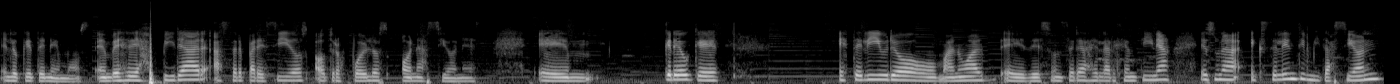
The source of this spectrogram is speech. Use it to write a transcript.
en lo que tenemos, en vez de aspirar a ser parecidos a otros pueblos o naciones. Em, creo que este libro, Manual eh, de Sonceras de la Argentina, es una excelente invitación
